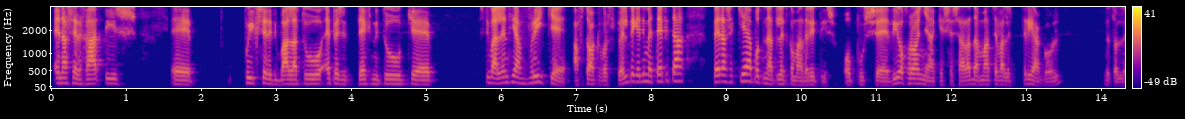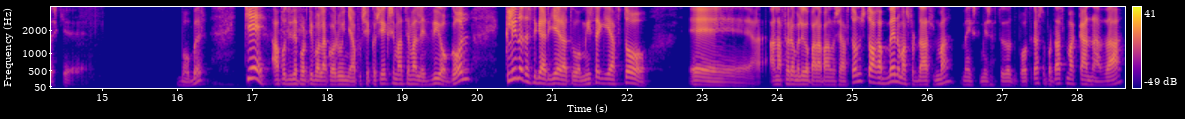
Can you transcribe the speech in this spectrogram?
ένας εργάτης ε, που ήξερε την μπάλα του, έπαιζε την τέχνη του και στη Βαλένθια βρήκε αυτό ακριβώς που του έλειπε, γιατί μετέπειτα πέρασε και από την Ατλέτικο Μαδρίτης, όπου σε δύο χρόνια και σε 40 μάτς έβαλε τρία γκολ. Δεν το λες και Μπόμπερ. Και από την Deportivo La Coruña που σε 26 μάτς έβαλε 2 γκολ. Κλείνοντας την καριέρα του ο Μίστα και γι' αυτό ε, αναφέρομαι λίγο παραπάνω σε αυτόν. Στο αγαπημένο μας πρωτάθλημα, μέχρι στιγμής αυτό εδώ του podcast, το πρωτάθλημα Καναδά,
